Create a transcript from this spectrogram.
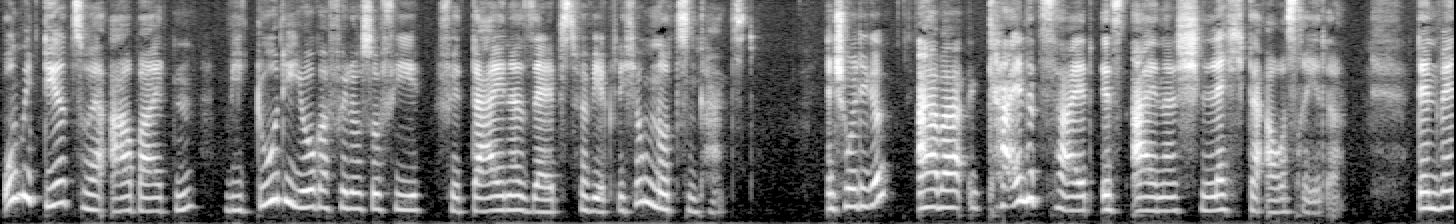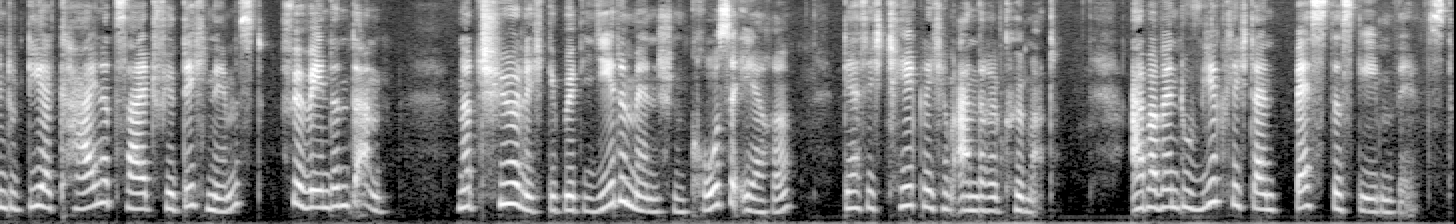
um mit dir zu erarbeiten, wie du die Yoga-Philosophie für deine Selbstverwirklichung nutzen kannst. Entschuldige, aber keine Zeit ist eine schlechte Ausrede. Denn wenn du dir keine Zeit für dich nimmst, für wen denn dann? Natürlich gebührt jedem Menschen große Ehre, der sich täglich um andere kümmert. Aber wenn du wirklich dein Bestes geben willst,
